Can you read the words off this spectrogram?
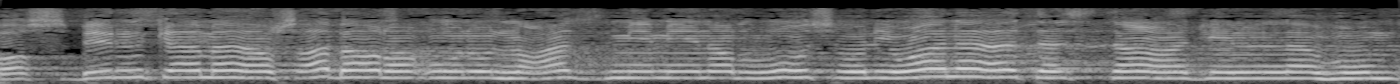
فاصبر كما صبر أولو العزم من الرسل ولا تستعجل لهم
